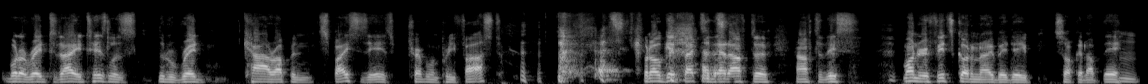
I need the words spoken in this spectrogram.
what I read today, Tesla's little red car up in space is there. It's traveling pretty fast. But I'll get back to that after after this. Wonder if it's got an OBD socket up there. Mm.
